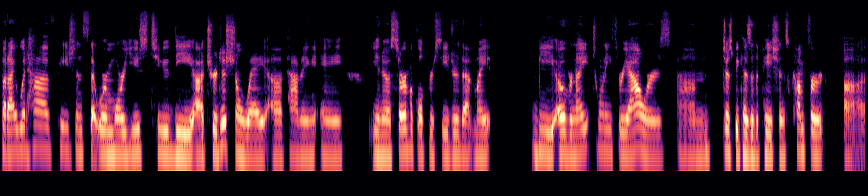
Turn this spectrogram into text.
but I would have patients that were more used to the uh, traditional way of having a, you know, cervical procedure that might be overnight 23 hours um, just because of the patient's comfort uh,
